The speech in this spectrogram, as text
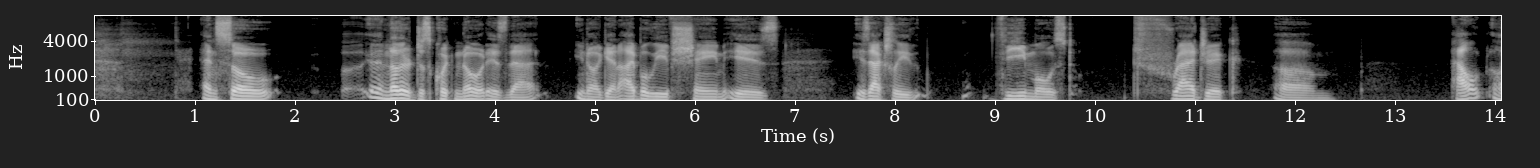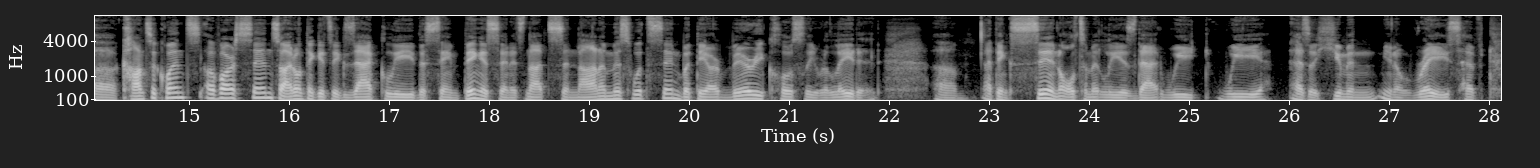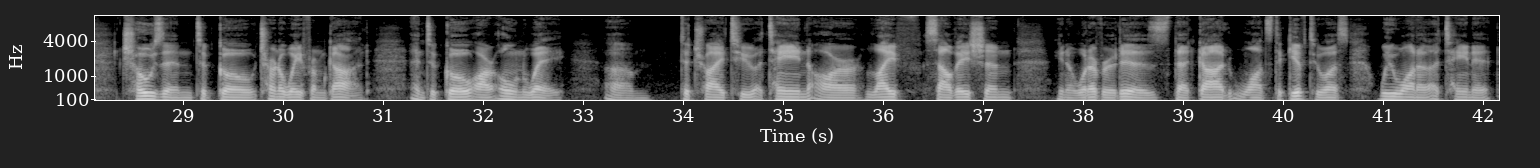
And so uh, another just quick note is that you know again i believe shame is is actually the most tragic um, out uh, consequence of our sin. So I don't think it's exactly the same thing as sin. It's not synonymous with sin, but they are very closely related. Um, I think sin ultimately is that we we as a human you know race have chosen to go turn away from God and to go our own way um, to try to attain our life salvation you know whatever it is that God wants to give to us we want to attain it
